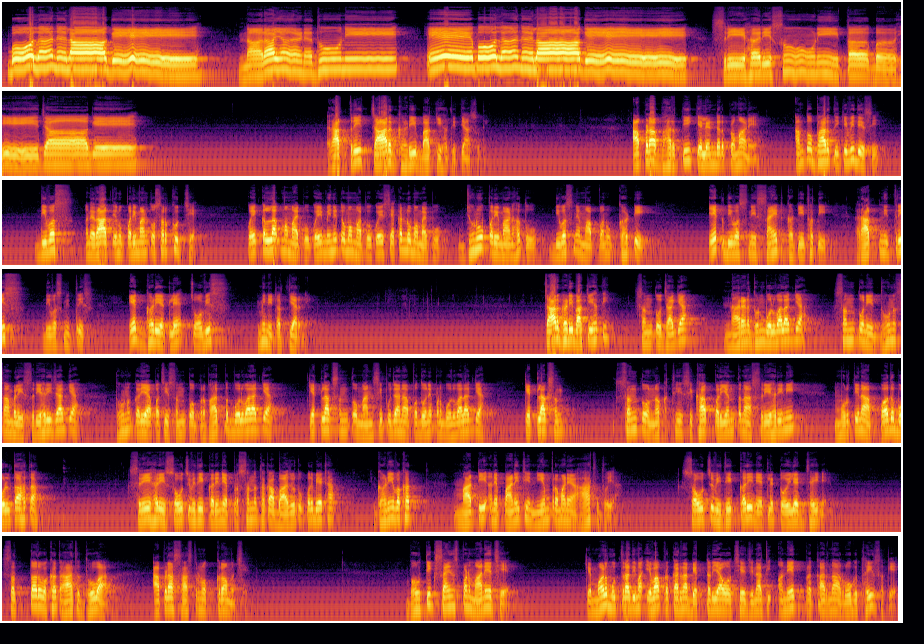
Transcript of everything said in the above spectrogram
બોલન લાગે નારાયણ ધૂની એ બોલન લાગે શ્રી હરિ સુણી તબહી જાગે. રાત્રિ ચાર ઘડી બાકી હતી ત્યાં સુધી. આપણા ભારતીય કેલેન્ડર પ્રમાણે, આમ તો ભારતીય કે વિદેશી, દિવસ અને રાત એનું પરિમાણ તો સરખું જ છે. કોઈ કલાકમાં માપ્યું, કોઈ મિનિટોમાં માપ્યું, કોઈ સેકન્ડોમાં માપ્યું. જૂનું પરિમાણ હતું, દિવસને માપવાનું ઘટી, એક દિવસની સાહીઠ ઘટી થતી. રાતની ત્રીસ, દિવસની ત્રીસ. એક ઘડી એટલે ચોવીસ મિનિટ અત્યારની. ચાર ઘડી બાકી હતી. સંતો જાગ્યા. નારાયણ ધૂન બોલવા લાગ્યા. સંતોની ધૂન સાંભળી શ્રીહરિ જાગ્યા. ધૂન કર્યા પછી સંતો પ્રભાત પદ બોલવા લાગ્યા. કેટલાક સંતો માનસી પૂજાના પદોને પણ બોલવા લાગ્યા. કેટલાક સંતો નખથી શિખા પર્યંતના શ્રીહરિની મૂર્તિના પદ બોલતા હતા. શ્રીહરિ શૌચવિધિ કરીને પ્રસન્ન થકા બાજોટ ઉપર બેઠા. ઘણી વખત માટી અને પાણીથી નિયમ પ્રમાણે હાથ ધોયા. શૌચવિધિ કરીને એટલે ટોયલેટ જઈને સત્તર વખત હાથ ધોવા આપણા શાસ્ત્રનો ક્રમ છે. ભૌતિક સાયન્સ પણ માને છે કે મળમૂત્રાદિમાં એવા પ્રકારના બેક્ટેરિયાઓ છે જેનાથી અનેક પ્રકારના રોગ થઈ શકે.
